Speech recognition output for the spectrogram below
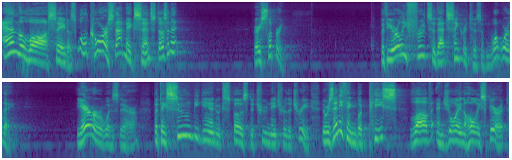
and the law save us. Well, of course, that makes sense, doesn't it? Very slippery. But the early fruits of that syncretism, what were they? The error was there, but they soon began to expose the true nature of the tree. There was anything but peace, love, and joy in the Holy Spirit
